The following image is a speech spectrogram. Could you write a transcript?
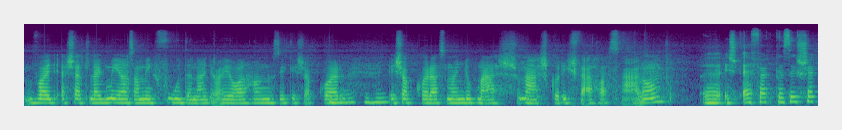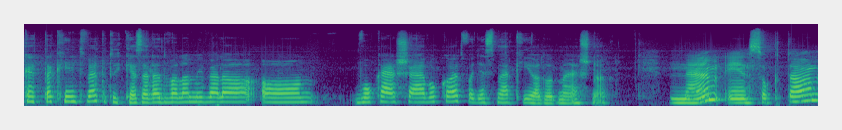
vagy esetleg mi az, ami fú, de nagyon jól hangzik, és akkor, uh-huh. és akkor azt mondjuk más, máskor is felhasználom. És effektezéseket tekintve, tehát hogy kezeled valamivel a, a vokálsávokat, vagy ezt már kiadod másnak? Nem, én szoktam,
